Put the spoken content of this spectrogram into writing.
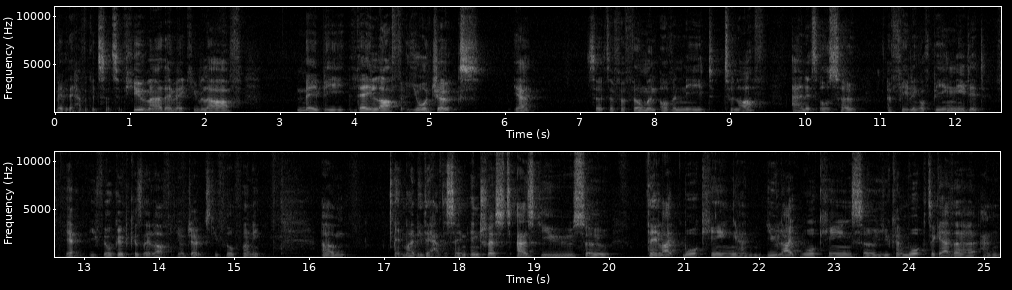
Maybe they have a good sense of humor, they make you laugh. Maybe they laugh at your jokes, yeah? So it's a fulfillment of a need to laugh and it's also a feeling of being needed. Yeah, you feel good because they laugh at your jokes, you feel funny. Um, it might be they have the same interests as you, so they like walking and you like walking, so you can walk together and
